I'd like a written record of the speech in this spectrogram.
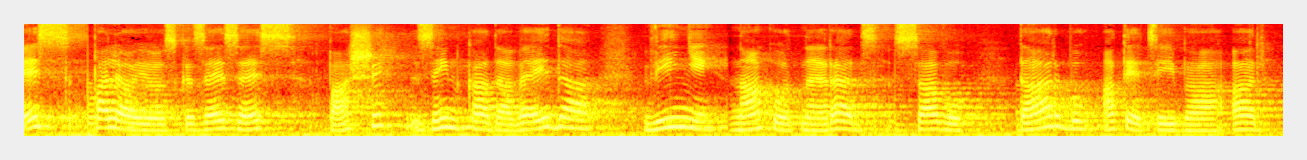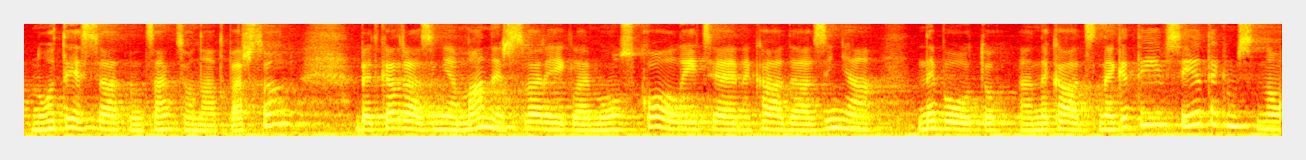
Es paļaujos, ka ZZS paši zina, kādā veidā viņi nākotnē redz savu darbu attiecībā ar notiesātu un sankcionētu personu. Bet katrā ziņā man ir svarīgi, lai mūsu koalīcijai nekādā ziņā nebūtu eh, nekādas negatīvas ietekmes no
